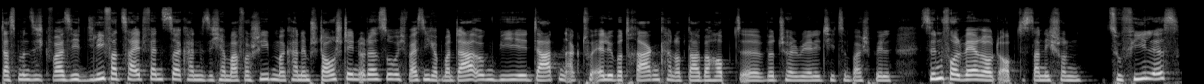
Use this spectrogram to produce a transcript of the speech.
dass man sich quasi die Lieferzeitfenster kann sich ja mal verschieben, man kann im Stau stehen oder so. Ich weiß nicht, ob man da irgendwie Daten aktuell übertragen kann, ob da überhaupt äh, Virtual Reality zum Beispiel sinnvoll wäre oder ob das dann nicht schon zu viel ist.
